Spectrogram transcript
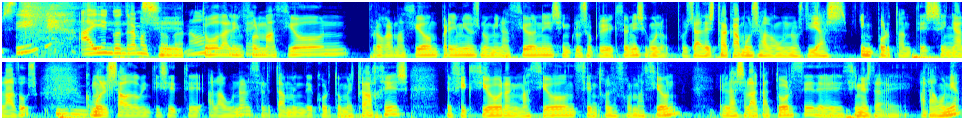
sí. Ahí encontramos Sí, todo, ¿no? toda la información, programación, premios, nominaciones, incluso proyecciones. Y bueno, pues ya destacamos algunos días importantes señalados, como el sábado 27 a la una, el certamen de cortometrajes, de ficción, animación, centros de formación, en la sala 14 de Cines de Aragonia,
